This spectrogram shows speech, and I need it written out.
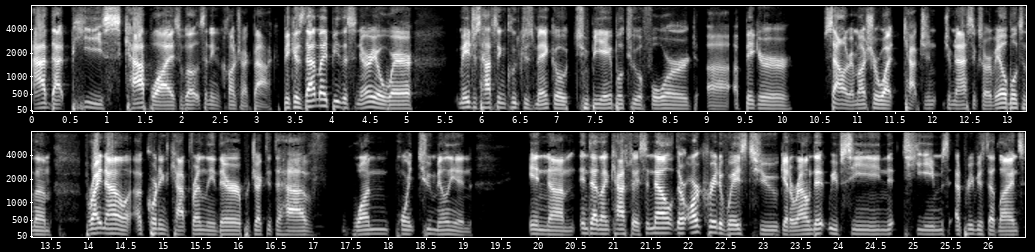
add that piece cap wise without sending a contract back? Because that might be the scenario where you may just have to include Kuzmenko to be able to afford uh, a bigger salary. I'm not sure what cap gym- gymnastics are available to them. But right now, according to Cap Friendly, they're projected to have 1.2 million in um, in deadline cap space. And now there are creative ways to get around it. We've seen teams at previous deadlines.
